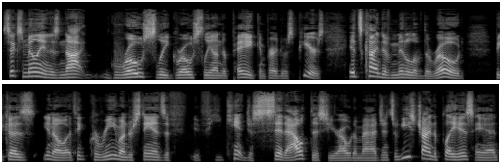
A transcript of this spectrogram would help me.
6 million is not grossly grossly underpaid compared to his peers. It's kind of middle of the road because you know I think Kareem understands if if he can't just sit out this year I would imagine. So he's trying to play his hand.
